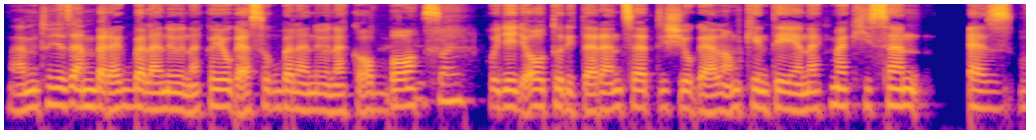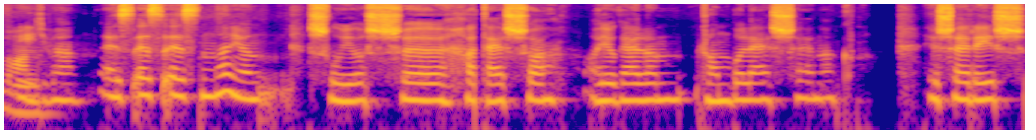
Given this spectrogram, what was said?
Mármint, hogy az emberek belenőnek, a jogászok belenőnek abba, Bizony. hogy egy autoritár rendszert is jogállamként éljenek meg, hiszen ez van. Így van. Ez, ez, ez nagyon súlyos hatása a jogállam rombolásának. És erre is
